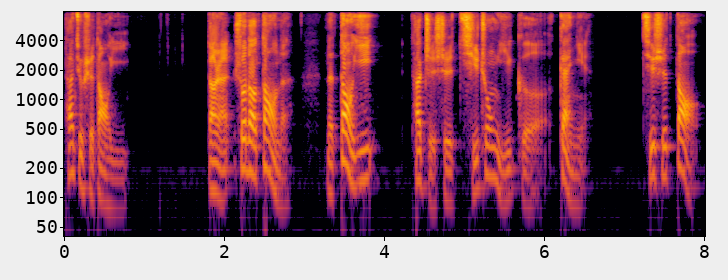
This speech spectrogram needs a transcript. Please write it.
他就是道医。”当然，说到道呢，那道医它只是其中一个概念。其实道，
